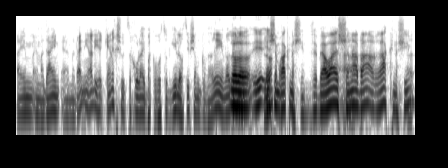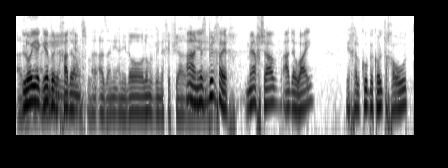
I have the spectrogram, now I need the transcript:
האם הם עדיין, הם עדיין נראה לי, כן איכשהו יצטרכו אולי בקבוצות גיל להוסיף שם גברים, לא יודע. לא, לא, לא? יש שם רק נשים. זה בהוואי השנה אה, הבאה רק נשים, לא יהיה אני- גבר אחד על כן, המסלול. אז אני, אני לא, לא מבין איך אפשר... אה, אני אסביר לך איך. מעכשיו עד הוואי יחלקו בכל תחרות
